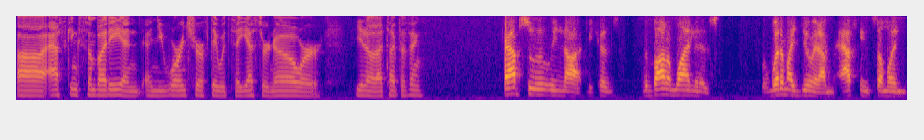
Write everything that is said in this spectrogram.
uh, asking somebody and and you weren't sure if they would say yes or no or you know that type of thing? Absolutely not because the bottom line is what am I doing? I'm asking someone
